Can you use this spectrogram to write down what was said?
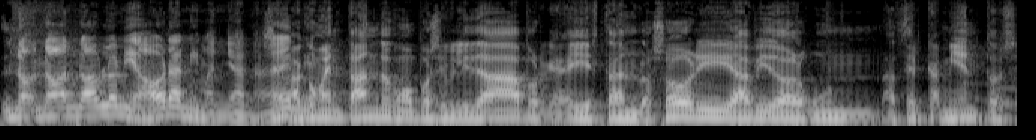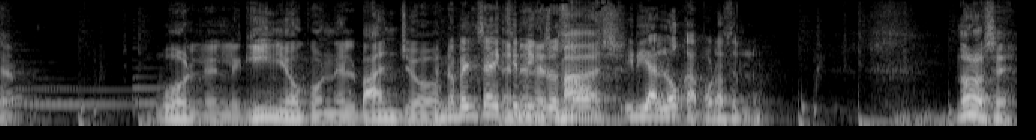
No, no, no hablo ni ahora ni mañana, Se ¿eh? va comentando como posibilidad, porque ahí están los Ori, ha habido algún acercamiento, o sea, hubo el, guiño con el banjo. ¿No pensáis que el Microsoft Smash. iría loca por hacerlo? No lo sé.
